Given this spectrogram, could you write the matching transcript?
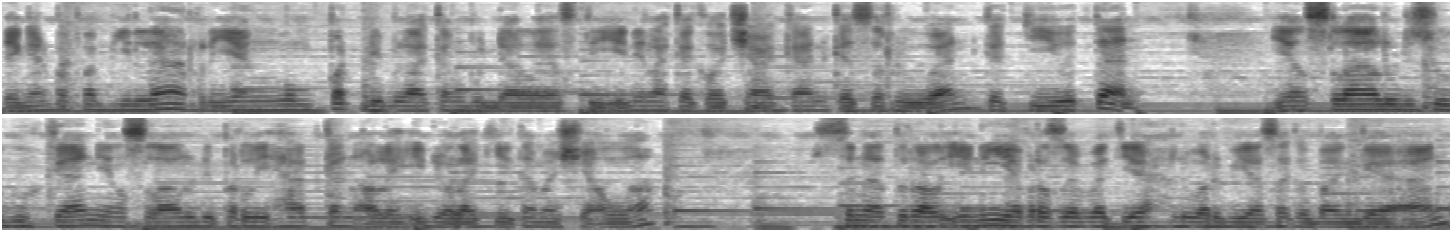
Dengan Papa Bilar yang ngumpet di belakang Bunda Lesti Inilah kekocakan, keseruan, kekiutan Yang selalu disuguhkan, yang selalu diperlihatkan oleh idola kita Masya Allah senatural ini ya persahabat ya luar biasa kebanggaan.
